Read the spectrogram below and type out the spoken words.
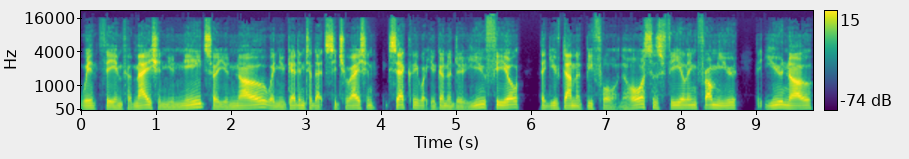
with the information you need so you know when you get into that situation exactly what you're going to do. You feel that you've done it before. The horse is feeling from you that you know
